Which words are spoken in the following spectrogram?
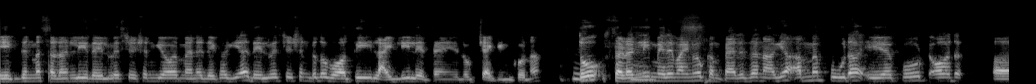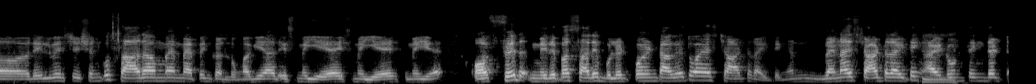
एक दिन मैं सडनली रेलवे स्टेशन गया और मैंने देखा कि यार रेलवे स्टेशन पे तो बहुत ही लाइटली लेते हैं ये लोग चेकिंग को ना। तो सडनली हम्म। मेरे माइंड में कंपैरिजन आ गया। अब मैं पूरा एयरपोर्ट और रेलवे स्टेशन को सारा मैं मैपिंग कर लूँगा कि यार इसमें ये है इसमें ये है इसमें ये है। और फिर मेरे पास सारे बुलेट पॉइंट आ गए तो I start writing and when I start writing I hmm. Don't think that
